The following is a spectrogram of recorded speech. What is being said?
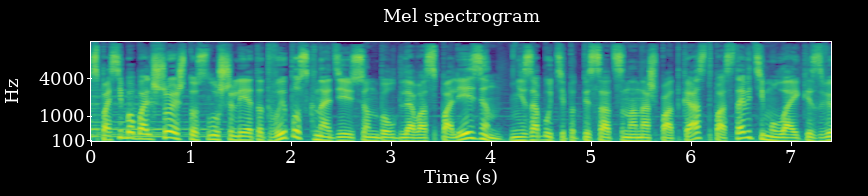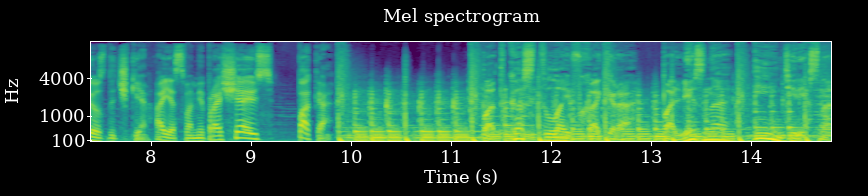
Спасибо большое, что слушали этот выпуск. Надеюсь, он был для вас полезен. Не забудьте подписаться на наш подкаст, поставить ему лайк и звездочки. А я с вами прощаюсь. Пока. Подкаст лайфхакера. Полезно и интересно.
